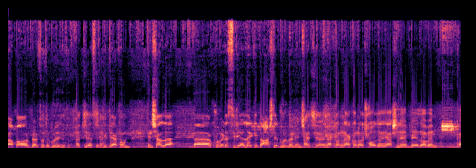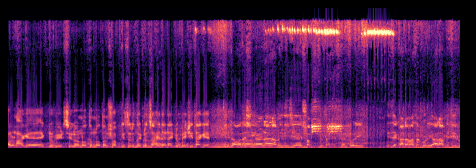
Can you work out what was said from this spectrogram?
না পাওয়ার ব্যর্থতে ঘুরে যেত। ঠিক আছে? আচ্ছা। কিন্তু এখন ইনশাল্লাহ খুব একটা সিরিয়ালে কিন্তু আসলে ঘুরবেন আচ্ছা এখন এখন সহজেই আসলে পেয়ে যাবেন। কারণ আগে একটু ভিড় ছিল নতুন নতুন সব কিছুর তো একটু চাহিদাটা হ্যাঁ। একটু বেশি থাকে। কিন্তু আমাদের সিঙ্গাড়া আমি নিজে সব কিছু ম্যানেজমেন্ট করি নিজে কাটা বাছা করি আর আমি দীর্ঘ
